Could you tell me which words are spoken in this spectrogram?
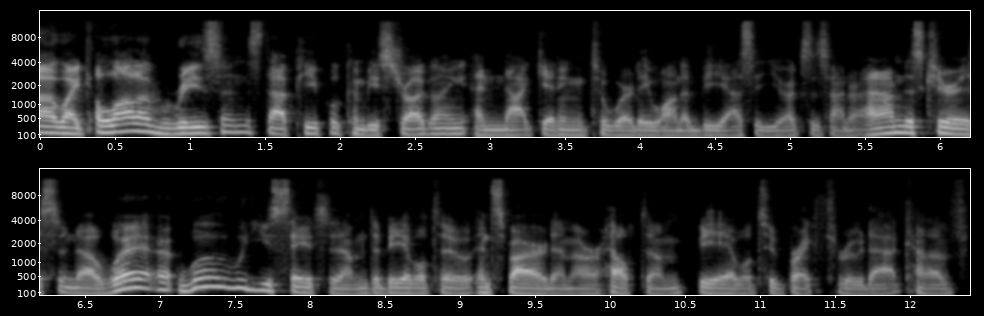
uh, like a lot of reasons that people can be struggling and not getting to where they want to be as a UX designer. And I'm just curious to know what what would you say to them to be able to inspire them or help them be able to break through that kind of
